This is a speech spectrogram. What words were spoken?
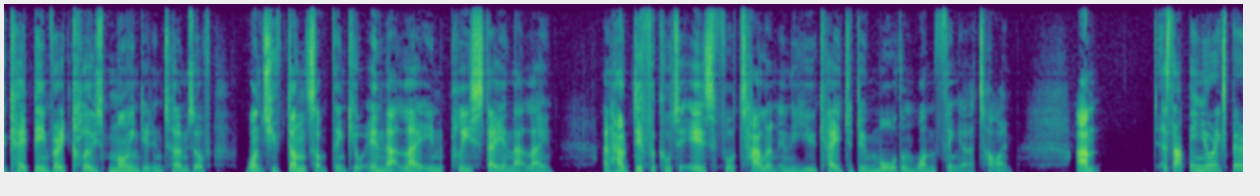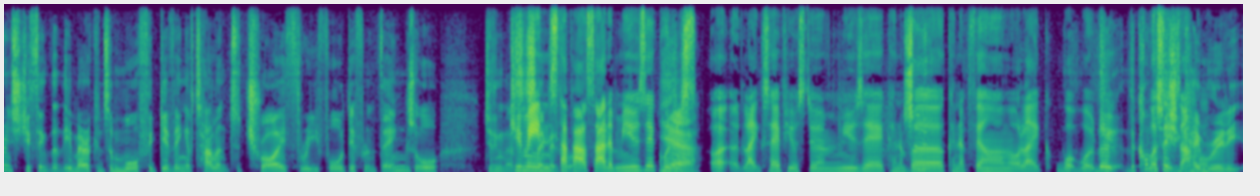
UK being very close minded in terms of once you've done something, you're in that lane. Please stay in that lane, and how difficult it is for talent in the UK to do more than one thing at a time. Um, has that been your experience? Do you think that the Americans are more forgiving of talent to try three, four different things, or do you think that's Do you mean stuff outside of music, or Yeah. just uh, like say if you was doing music and a So- book and a film, or like what? What? would the, you, the conversation came really.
